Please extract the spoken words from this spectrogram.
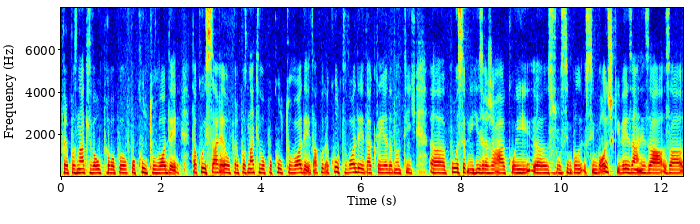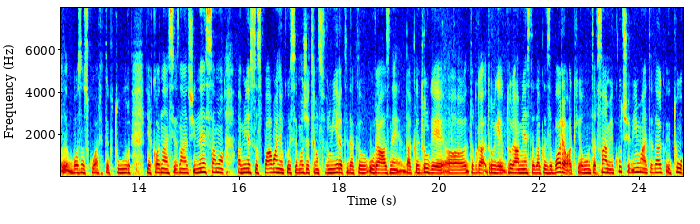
prepoznatljiva upravo po, po kultu vode. Tako i Sarajevo prepoznatljivo po kultu vode. Tako da kult vode je dakle, jedan od tih posebnih izražaja koji su simbolički vezani za, za bosansku arhitekturu. Jer kod nas je znači ne samo mjesto spavanja koje se može transformirati dakle, u razne dakle, druge, druga, druge, druga mjesta dakle, za boravak. Jer unutar same kuće imate dakle, dakle, tu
